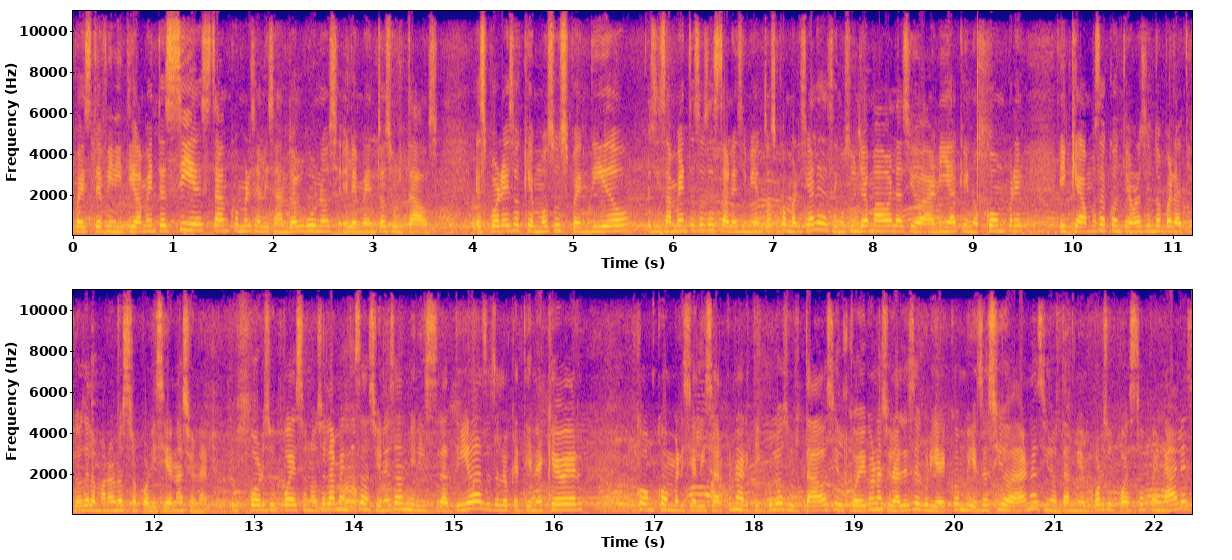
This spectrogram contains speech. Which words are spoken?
pues definitivamente sí están comercializando algunos elementos hurtados. Es por eso que hemos suspendido precisamente esos establecimientos comerciales, hacemos un llamado a la ciudadanía que no compre y que vamos a continuar haciendo operativos de la mano de nuestra Policía Nacional. Por supuesto, no solamente sanciones administrativas, desde lo que tiene que ver con comercializar con artículos hurtados y el Código Nacional de Seguridad y Convivencia Ciudadana, sino también, por supuesto, penales.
